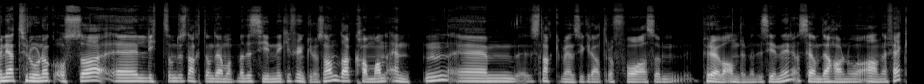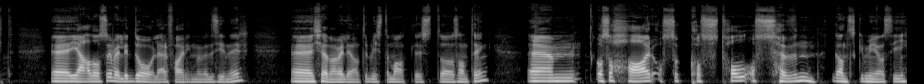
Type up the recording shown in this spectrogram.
Men jeg tror nok også, eh, litt som du snakket om det om at medisinen ikke funker, og sånn, da kan man enten eh, snakke med en psykiater og få, altså, prøve andre medisiner og se om det har noen annen effekt. Eh, jeg hadde også veldig dårlig erfaring med medisiner. Eh, kjenner meg veldig igjen at du mister matlyst og sånne ting. Um, og så har også kosthold og søvn ganske mye å si.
